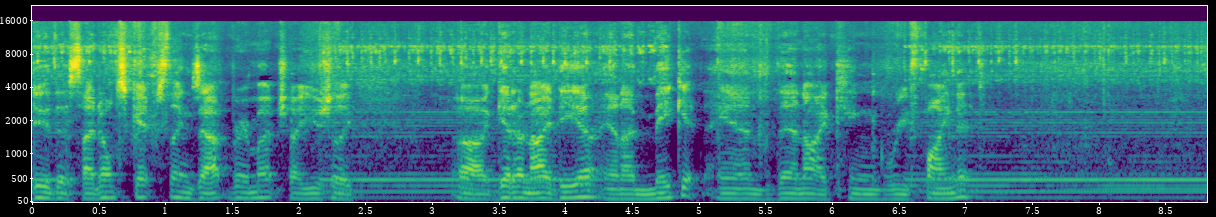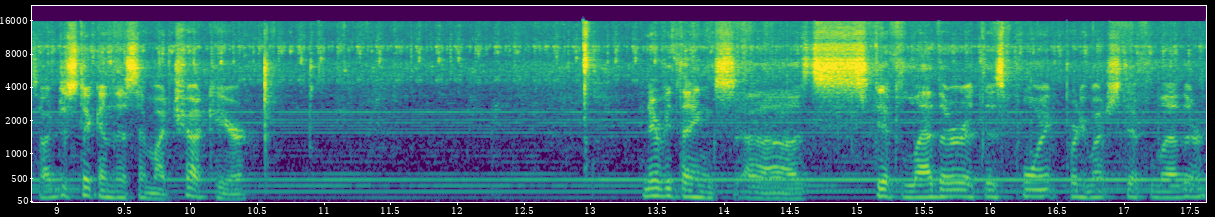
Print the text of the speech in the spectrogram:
do this. I don't sketch things out very much. I usually uh, get an idea and I make it and then I can refine it. So I'm just sticking this in my chuck here. And everything's uh, stiff leather at this point, pretty much stiff leather.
